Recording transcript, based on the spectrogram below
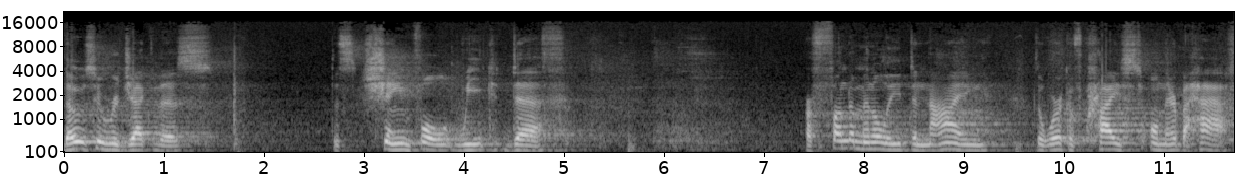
Those who reject this, this shameful, weak death, are fundamentally denying the work of Christ on their behalf.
